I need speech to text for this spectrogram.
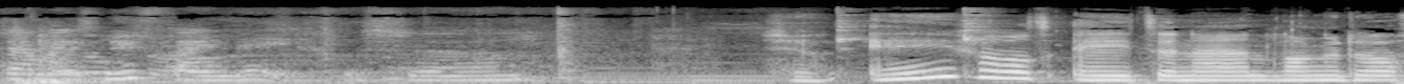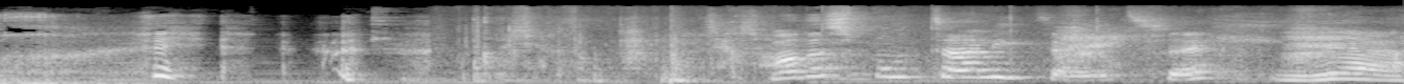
Zeg maar, het is nu vrij leeg. Dus, eh, Zo, even wat eten na een lange dag. Wat een spontaniteit zeg. Ja.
